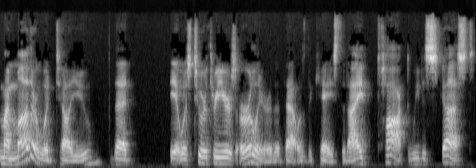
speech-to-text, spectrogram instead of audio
my mother would tell you that it was two or three years earlier that that was the case that i talked we discussed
